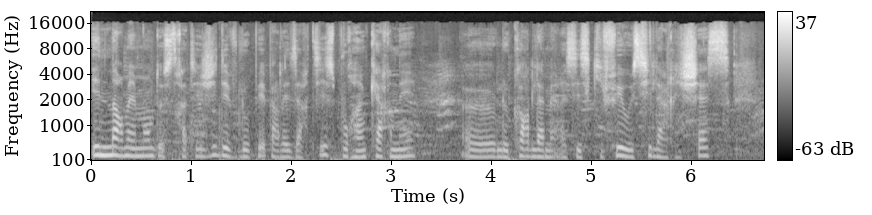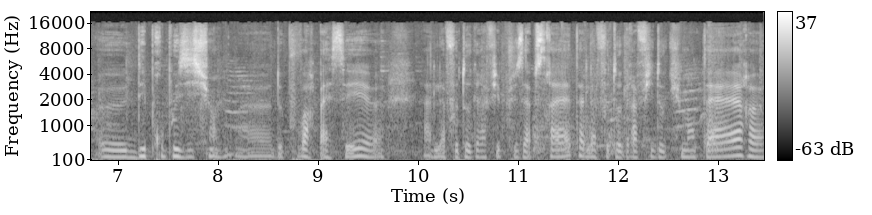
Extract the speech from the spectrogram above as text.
énormément de stratégies développées par les artistes pour incarner euh, le corps de la mer. Et c'est ce qui fait aussi la richesse euh, des propositions, euh, de pouvoir passer à de la photographie plus abstraite, à de la photographie documentaire,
